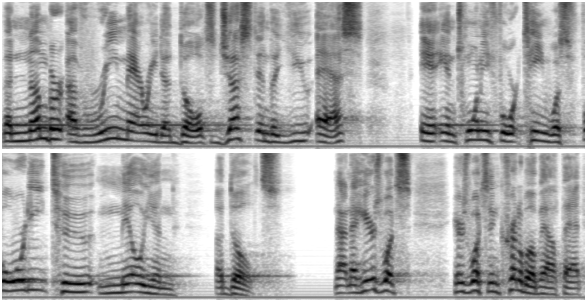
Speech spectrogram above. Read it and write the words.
the number of remarried adults just in the U.S. in, in 2014 was 42 million adults. Now, now here's, what's, here's what's incredible about that.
